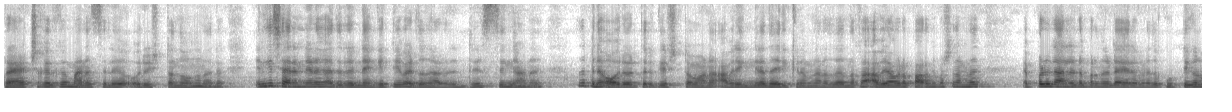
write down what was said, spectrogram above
പ്രേക്ഷകർക്ക് മനസ്സിൽ ഒരു ഇഷ്ടം തോന്നുന്നല്ലോ എനിക്ക് ശരണ്യയുടെ കാര്യത്തിൽ നെഗറ്റീവായിട്ട് തോന്നുന്നത് ഡ്രസ്സിങ് ആണ്. അത് പിന്നെ ഓരോരുത്തർക്കും ഇഷ്ടമാണ്. അവരെങ്ങനെ ധരിക്കണം എന്നുള്ളത് എന്നൊക്കെ അവരവിടെ പറഞ്ഞു. പക്ഷെ നമ്മൾ എപ്പോഴും ലാലേട്ടൻ പറഞ്ഞ ഡയലോഗാണ് ഇത് കുട്ടികൾ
